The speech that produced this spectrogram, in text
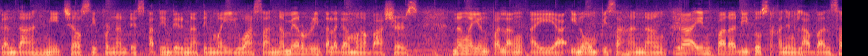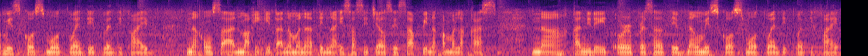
ganda ni Chelsea Fernandez at hindi rin natin maiiwasan na meron rin talagang mga bashers na ngayon pa lang ay ah, inuumpisahan ng tirain para dito sa kanyang laban sa Miss Cosmo 2025 na kung saan makikita naman natin na isa si Chelsea sa pinakamalakas na candidate or representative ng Miss Cosmo 2025.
